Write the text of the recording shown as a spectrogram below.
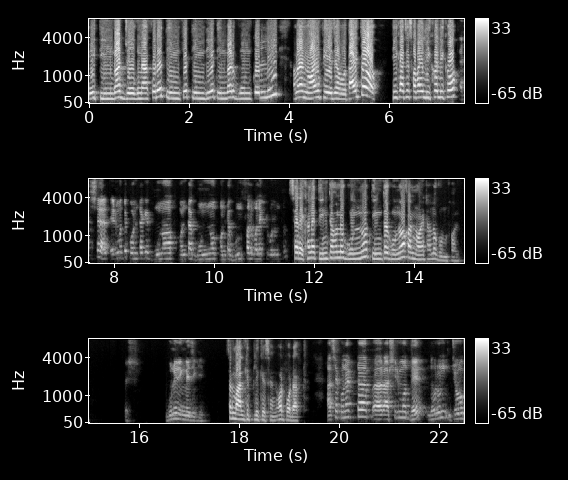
এই তিনবার যোগ না করে তিনকে তিন দিয়ে তিনবার গুণ করলেই আমরা নয় পেয়ে যাব, তাই তো? ঠিক আছে সবাই লিখো লিখো। আচ্ছা স্যার এর মধ্যে কোনটাকে গুণক কোনটা গুণ্য কোনটা গুণফল বলে একটু বলুন তো? স্যার এখানে তিনটা হলো গুণ্য তিনটা গুণক আর নয়টা হলো গুণফল। গুণের ইংরেজি কি? স্যার মাল্টিপ্লিকেশন অর প্রোডাক্ট আচ্ছা কোন একটা রাশির মধ্যে ধরুন যোগ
